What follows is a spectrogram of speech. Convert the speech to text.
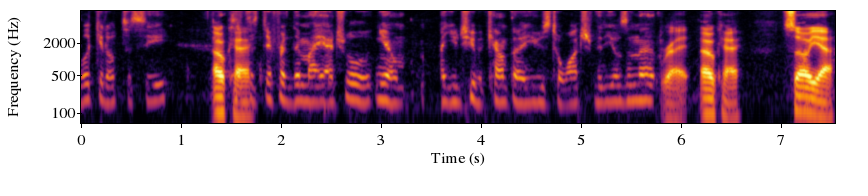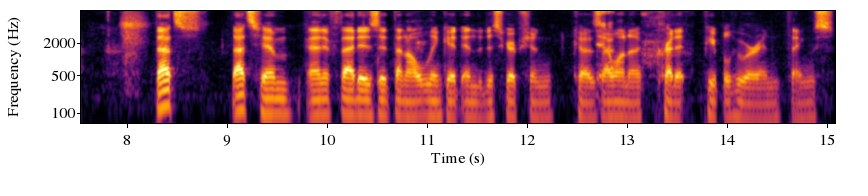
look it up to see. Okay. It's different than my actual, you know, my YouTube account that I use to watch videos and that. Right. Okay. So yeah, that's that's him. And if that is it, then I'll link it in the description because I want to credit people who are in things.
